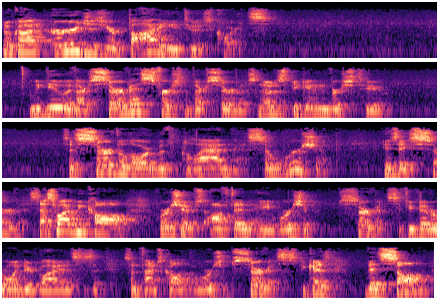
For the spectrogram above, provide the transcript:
No, God urges your body into his courts. We do with our service, first with our service. Notice beginning verse 2. It says, Serve the Lord with gladness. So worship is a service. That's why we call worships often a worship service. If you've ever wondered why this is a, sometimes called a worship service, it's because this psalm.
